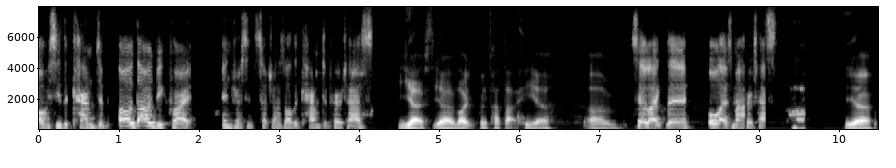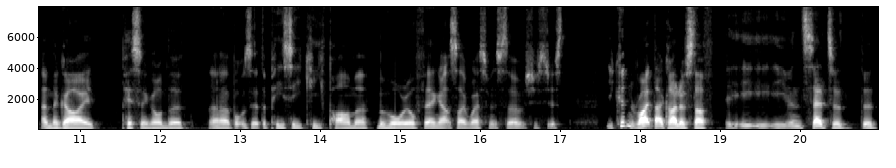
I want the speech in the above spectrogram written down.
obviously the counter. Oh, that would be quite interesting to touch on as well. The counter protests. Yes, yeah, like we've had that here. Um, So like the All Lives Matter protests. yeah, and the guy pissing on the uh, what was it, the PC Keith Palmer memorial thing outside Westminster, which is just you couldn't write that kind of stuff. He, he he even said to the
